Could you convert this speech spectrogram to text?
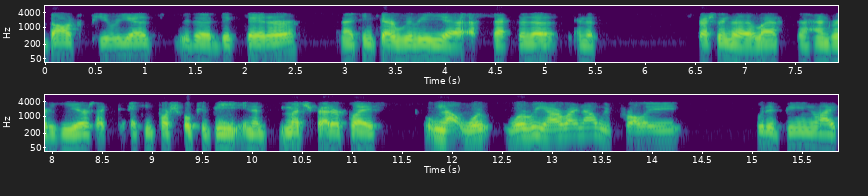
dark periods with a dictator, and I think that really uh, affected us in the, especially in the last hundred years. Like I think Portugal could be in a much better place. Now, where, where we are right now, we probably would have been like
